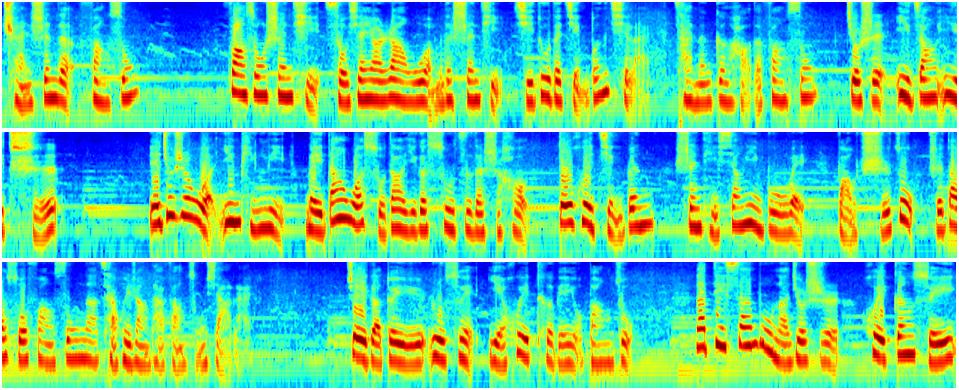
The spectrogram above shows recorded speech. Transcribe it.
全身的放松。放松身体，首先要让我们的身体极度的紧绷起来，才能更好的放松。就是一张一弛，也就是我音频里，每当我数到一个数字的时候，都会紧绷身体相应部位，保持住，直到说放松呢，才会让它放松下来。这个对于入睡也会特别有帮助。那第三步呢，就是会跟随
